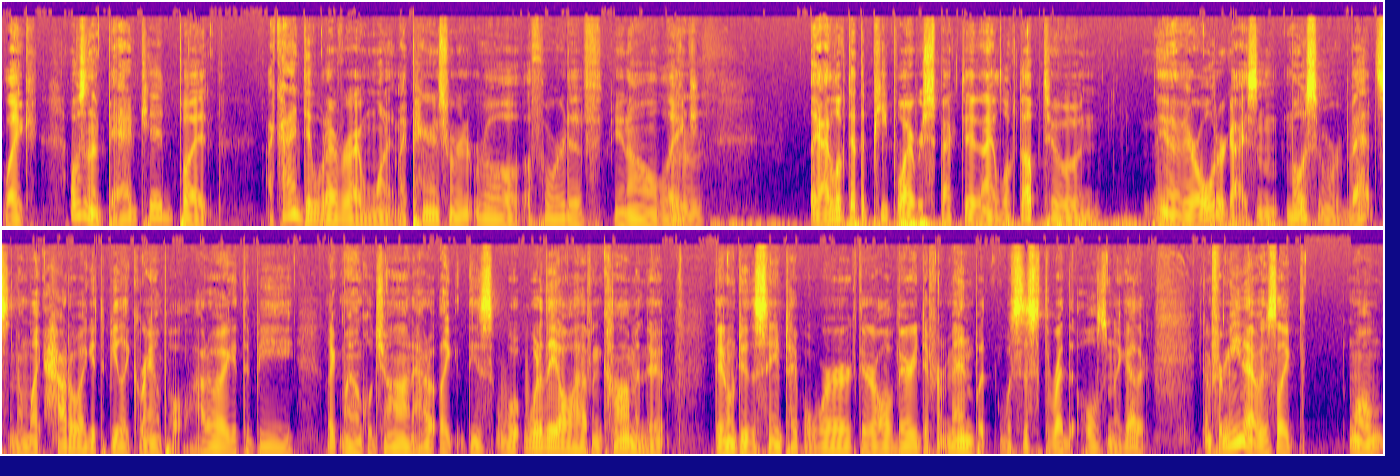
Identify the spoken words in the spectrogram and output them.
like I wasn't a bad kid, but I kind of did whatever I wanted. My parents weren't real authoritative. You know, like Mhm. like I looked at the people I respected and I looked up to, and you know they're older guys, and most of them were vets, and I'm like, how do I get to be like Grandpa? How do I get to be like my Uncle John? How do like these? What, what do they all have in common? They they don't do the same type of work. They're all very different men, but what's this thread that holds them together? And for me, that was like, well,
